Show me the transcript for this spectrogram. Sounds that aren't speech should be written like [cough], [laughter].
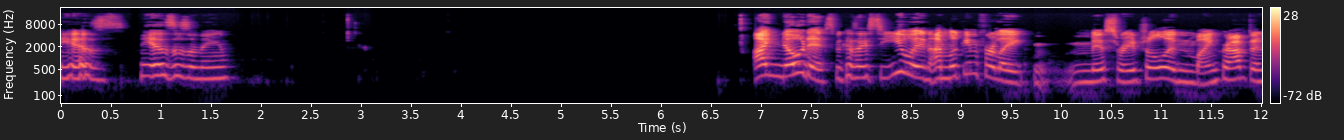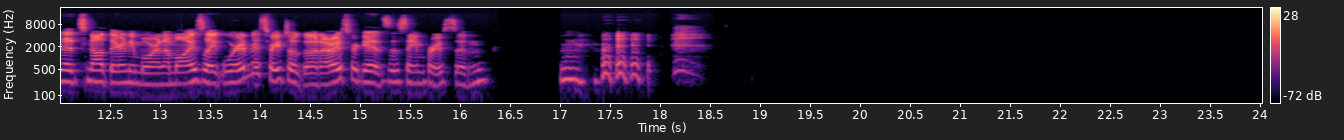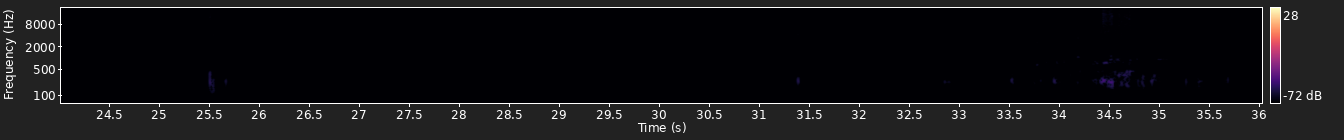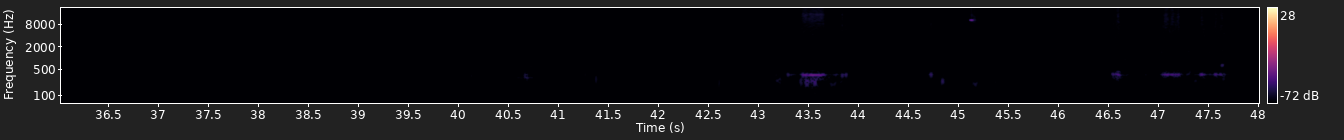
He is. He is, isn't he? I notice because I see you and I'm looking for like Miss Rachel in Minecraft and it's not there anymore and I'm always like, where did Miss Rachel go? And I always forget it's the same person. [laughs]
